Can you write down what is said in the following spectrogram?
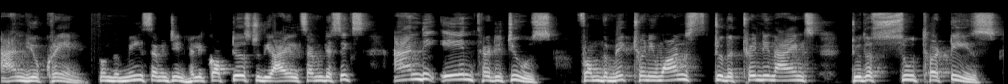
and Ukraine. From the Mi-17 helicopters to the IL-76 and the AN-32s, from the MiG-21s to the 29s to the Su-30s,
